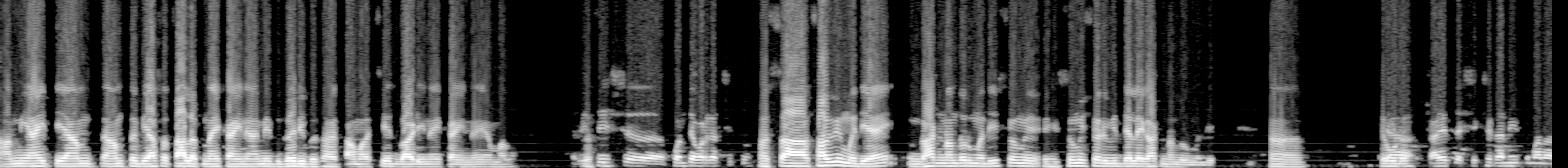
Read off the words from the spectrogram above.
आम्ही आहे ते आमचं आमचं बी असं चालत नाही काही नाही. आम्ही बी गरीबच आहेत. आम्हाला शेतबाडी नाही काही नाही आम्हाला. रितेश अं, कोणत्या वर्गात शिकतो? सहावी मध्ये आहे. घाटनांदूरमध्ये सोमे सोमेश्वर विद्यालय घाटनांदूरमध्ये तेवढं त्या शाळेतल्या शिक्षकांनी तुम्हाला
